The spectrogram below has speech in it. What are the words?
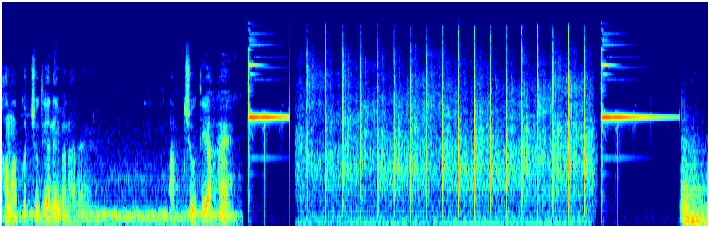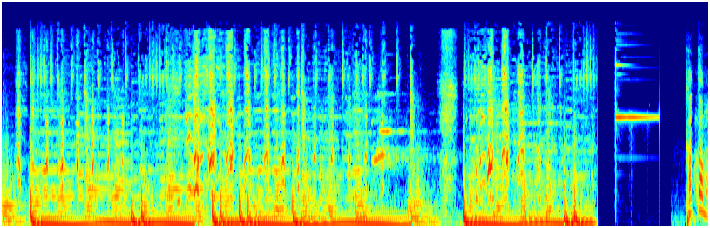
हम आपको चूतिया नहीं बना रहे हैं। आप चूतिया हैं। खत्म।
